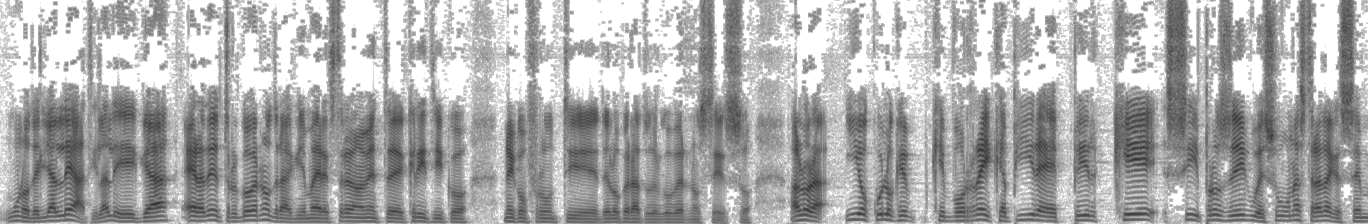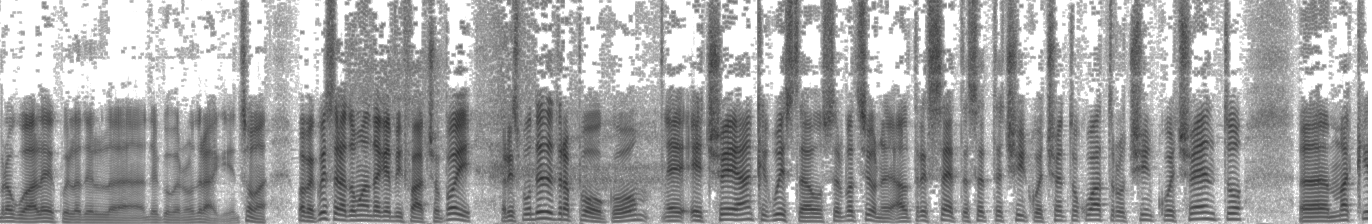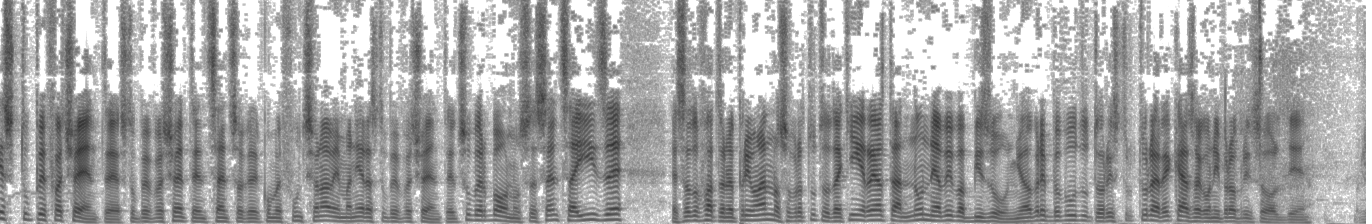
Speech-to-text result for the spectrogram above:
uno degli alleati, la Lega, era dentro il governo Draghi ma era estremamente critico nei confronti dell'operato del governo stesso. Allora, io quello che, che, vorrei capire è perché si prosegue su una strada che sembra uguale a quella del, del, governo Draghi. Insomma, vabbè, questa è la domanda che vi faccio. Poi rispondete tra poco e, e c'è anche questa osservazione al 3775 104 500. Uh, ma che stupefacente, stupefacente nel senso che come funzionava in maniera stupefacente. Il super bonus senza ISE è stato fatto nel primo anno soprattutto da chi in realtà non ne aveva bisogno, avrebbe potuto ristrutturare casa con i propri soldi.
